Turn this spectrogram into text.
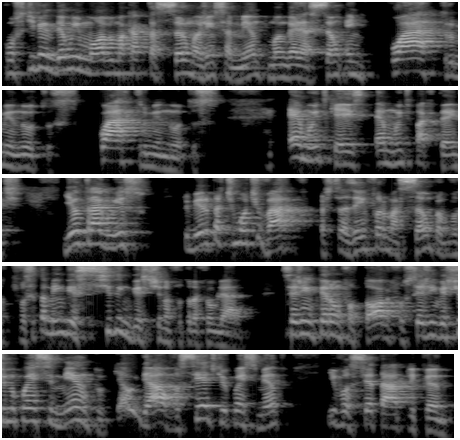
conseguir vender um imóvel, uma captação, um agenciamento, uma angariação em quatro minutos. Quatro minutos. É muito case, é muito impactante. E eu trago isso primeiro para te motivar, para te trazer informação, para que você também decida investir na fotografia imobiliária. Seja em ter um fotógrafo, seja investir no conhecimento, que é o ideal, você adquirir conhecimento e você está aplicando.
